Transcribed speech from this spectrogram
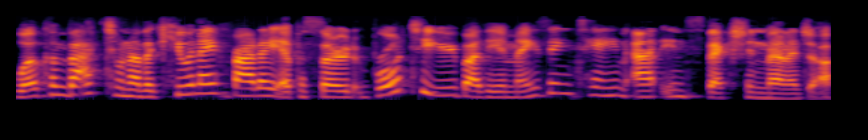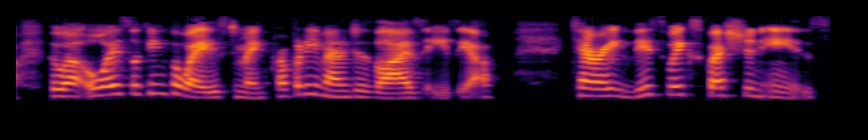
Welcome back to another Q&A Friday episode brought to you by the amazing team at Inspection Manager, who are always looking for ways to make property managers' lives easier. Terry, this week's question is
